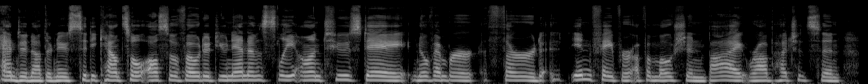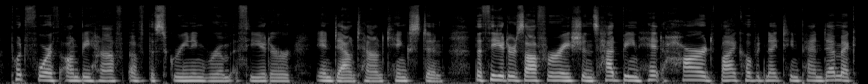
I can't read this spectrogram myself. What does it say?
And in other news, City Council also voted unanimously on Tuesday, November 3rd, in favor of a motion by Rob Hutchinson put forth on behalf of the Screening Room Theater in downtown Kingston. The theater's operations had been hit hard by COVID-19 pandemic,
